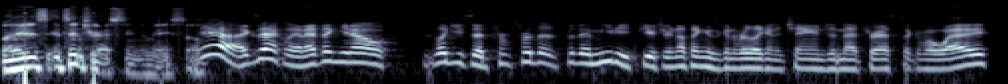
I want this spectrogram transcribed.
but it is it's interesting to me. So yeah, exactly. And I think you know, like you said, for for the for the immediate future, nothing is going to really going to change in that drastic of a way,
